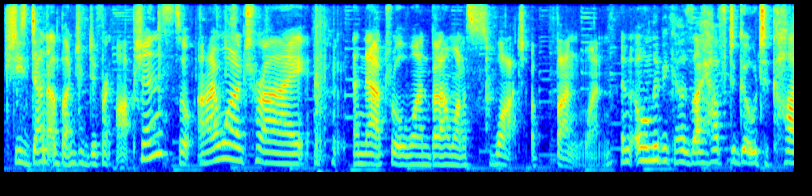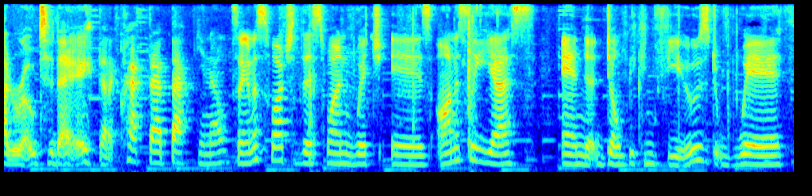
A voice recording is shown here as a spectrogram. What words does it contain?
she's done a bunch of different options. So I want to try a natural one, but I want to swatch a fun one. And only because I have to go to Cairo today. Gotta crack that back, you know? So I'm gonna swatch this one, which is Honestly Yes and Don't Be Confused with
